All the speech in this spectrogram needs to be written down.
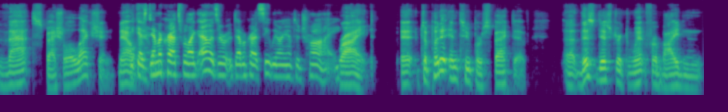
that special election. Now, because Democrats were like, oh, it's a Democrat seat. We don't even have to try. Right. Uh, to put it into perspective, uh, this district went for Biden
